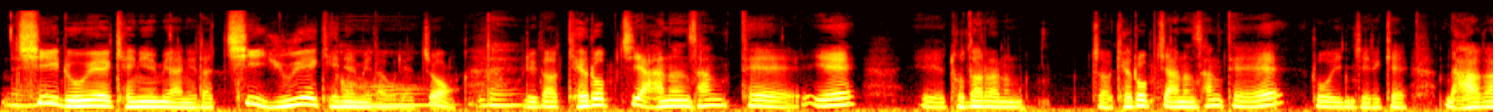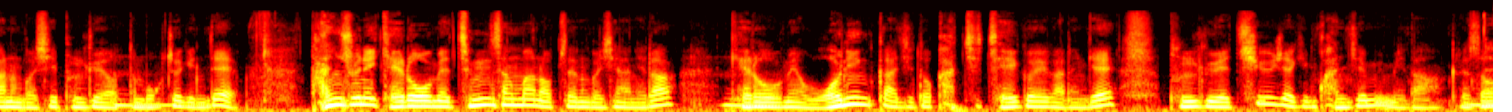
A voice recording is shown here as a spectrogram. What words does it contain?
네. 치료의 개념이 아니라 치유의 개념이라고 어. 그랬죠. 네. 우리가 괴롭지 않은 상태에 예, 도달하는 저 괴롭지 않은 상태로 이제 이렇게 나아가는 것이 불교의 어떤 음. 목적인데 단순히 괴로움의 증상만 없애는 것이 아니라 음. 괴로움의 원인까지도 같이 제거해 가는 게 불교의 치유적인 관점입니다. 그래서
